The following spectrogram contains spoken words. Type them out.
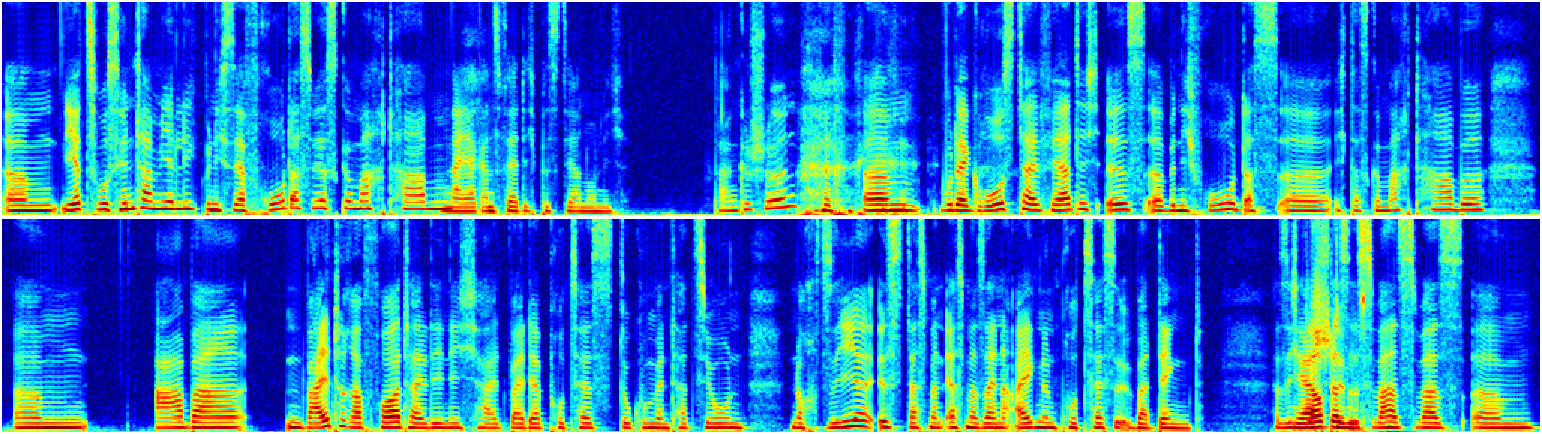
Ähm, jetzt, wo es hinter mir liegt, bin ich sehr froh, dass wir es gemacht haben. Naja, ganz fertig bist du ja noch nicht. Dankeschön. ähm, wo der Großteil fertig ist, äh, bin ich froh, dass äh, ich das gemacht habe. Ähm, aber ein weiterer Vorteil, den ich halt bei der Prozessdokumentation noch sehe, ist, dass man erstmal seine eigenen Prozesse überdenkt. Also ich Ja, glaube, das ist was, was ähm,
